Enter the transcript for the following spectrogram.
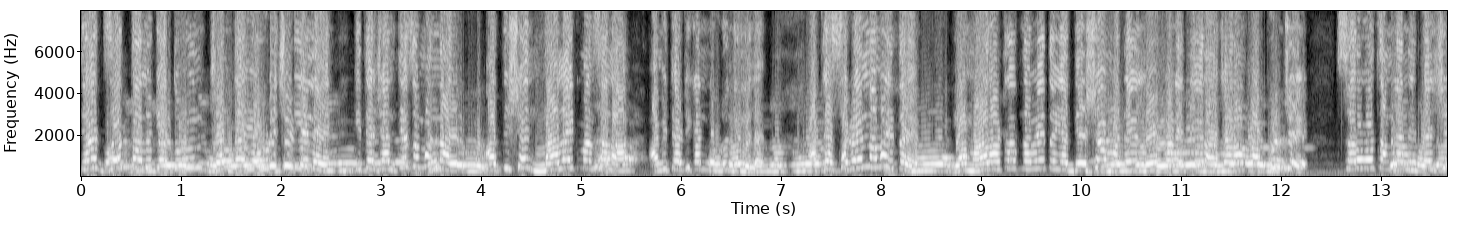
त्या जत तालुक्यातून जनता एवढी चिडलेली आहे की त्या जनतेचं म्हणणं आहे अतिशय नालायक माणसाला आम्ही त्या ठिकाणी निवडून दिलेलं आहे. आपल्या सगळ्यांना माहीत आहे या महाराष्ट्रात नव्हे तर या देशामध्ये लोकनेते राजाराम बापूंचे सर्व चांगल्या नेत्यांशी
